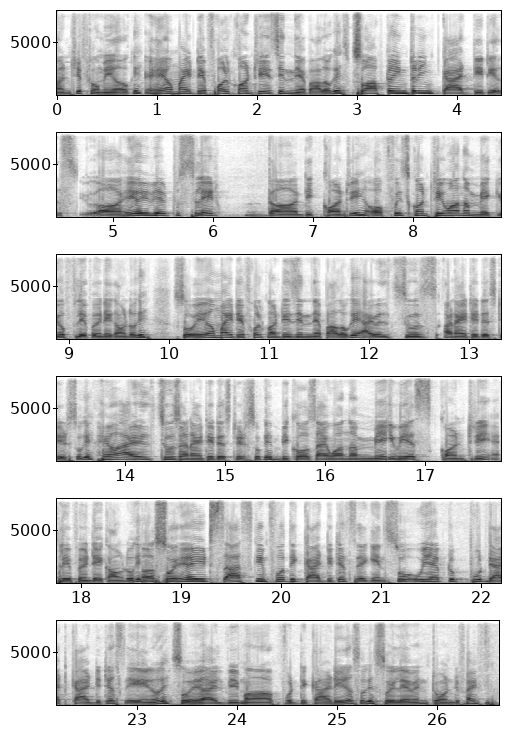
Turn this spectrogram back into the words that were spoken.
country from here okay? Here my default country is in nepal okay? So after entering card details uh, here you have to select the, the country of which country you wanna make your Playpoint account okay? So here my default country is in Nepal okay? I will choose United States okay? Here I will choose United States okay? Because I wanna make US country Playpoint account okay? Uh, so here it's asking for the card details again. So we have to put that card details again okay? So here I'll be uh, put the card details okay? So 1125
